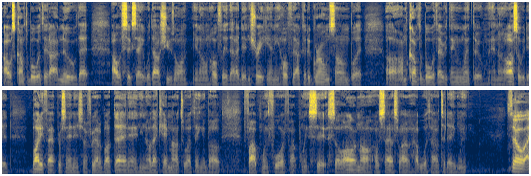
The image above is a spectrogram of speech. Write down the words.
I was comfortable with it. I knew that I was six eight without shoes on, you know, and hopefully that I didn't shrink any. Hopefully I could have grown some, but uh, I'm comfortable with everything we went through, and uh, also we did body fat percentage. I forgot about that, and you know that came out to I think about 5.4, 5.6. So all in all, I was satisfied with how today went. So I,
